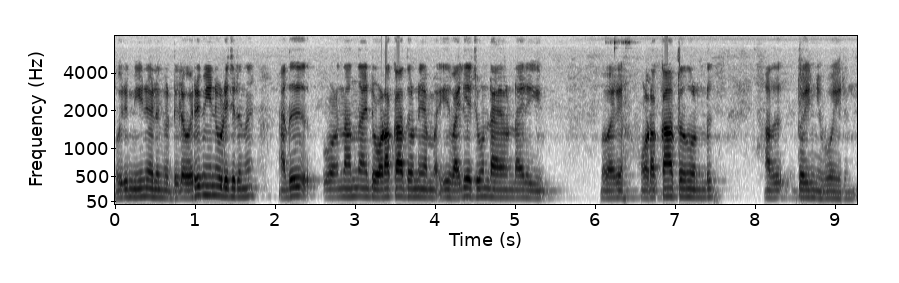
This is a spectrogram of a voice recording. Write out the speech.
ഒരു മീൻ പോലും കിട്ടിയില്ല. ഒരു മീൻ പിടിച്ചിരുന്ന് അത് നന്നായിട്ട് ഉടക്കാത്തതുകൊണ്ട് ഞാൻ ഈ വലിയ ചൂണ്ടായതുകൊണ്ടായിരിക്കും ഉടക്കാത്തതുകൊണ്ട് ഉടക്കാത്തത് കൊണ്ട് അത് തൊഴിഞ്ഞു പോയിരുന്നു.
